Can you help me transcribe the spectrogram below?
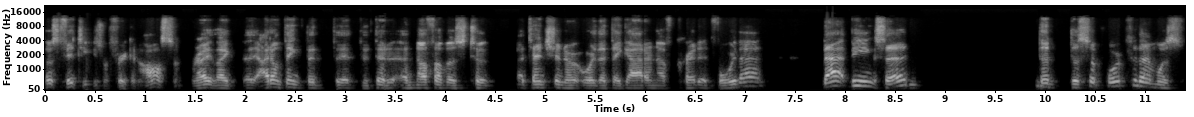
those 50s were freaking awesome, right? Like I don't think that that, that, that enough of us took attention or, or that they got enough credit for that. That being said, the the support for them was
